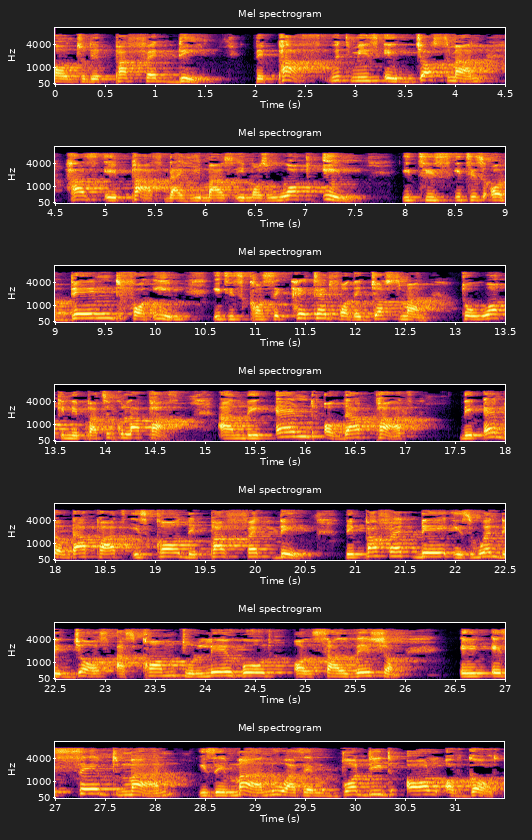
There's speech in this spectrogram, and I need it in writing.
unto the perfect day. The path, which means a just man has a path that he must he must walk in. It is it is ordained for him, it is consecrated for the just man to walk in a particular path. And the end of that path the end of that part is called the perfect day. The perfect day is when the just has come to lay hold on salvation. A, a saved man is a man who has embodied all of God,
